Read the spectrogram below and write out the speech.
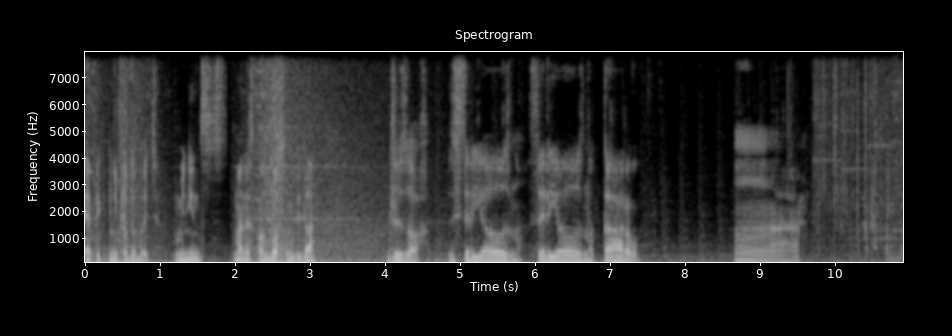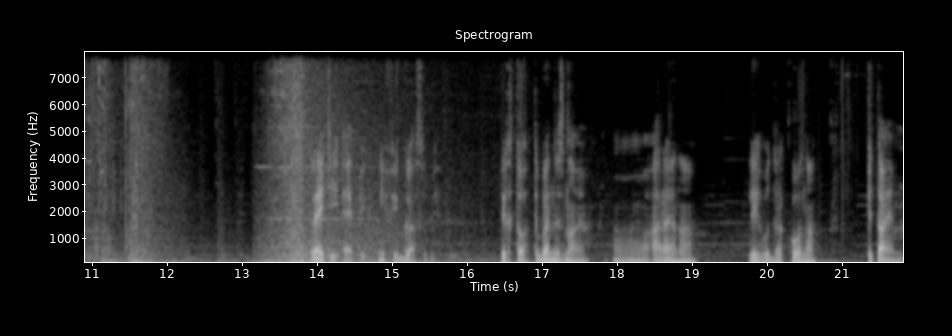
епік мені подобається. Мені в мене з кланбосом біда. Джизох. Серйозно, серйозно, Карл. Третій епік, ніфіга собі. Ти хто? Тебе не знаю. О, арена, Лігу Дракона. Читаємо.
